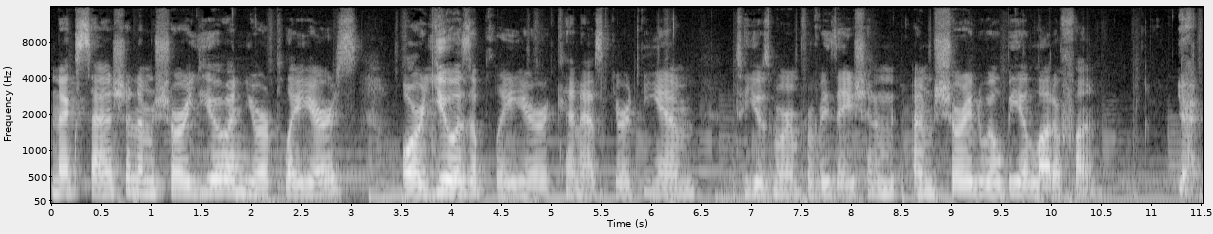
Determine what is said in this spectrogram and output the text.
next session. I'm sure you and your players or you as a player can ask your DM to use more improvisation. I'm sure it will be a lot of fun. yeah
